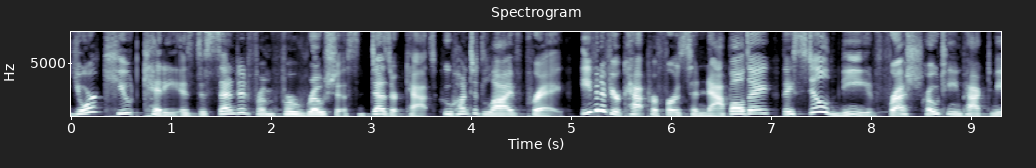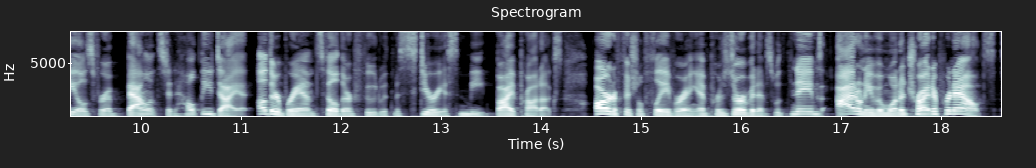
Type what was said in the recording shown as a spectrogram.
Your cute kitty is descended from ferocious desert cats who hunted live prey. Even if your cat prefers to nap all day, they still need fresh, protein packed meals for a balanced and healthy diet. Other brands fill their food with mysterious meat byproducts, artificial flavoring, and preservatives with names I don't even want to try to pronounce.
